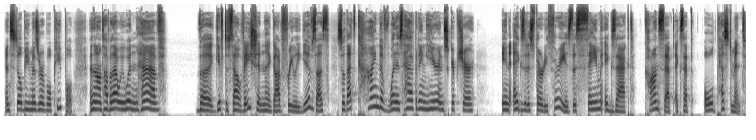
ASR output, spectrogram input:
and still be miserable people. And then on top of that, we wouldn't have the gift of salvation that God freely gives us. So that's kind of what is happening here in scripture in Exodus 33 is the same exact concept except Old Testament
